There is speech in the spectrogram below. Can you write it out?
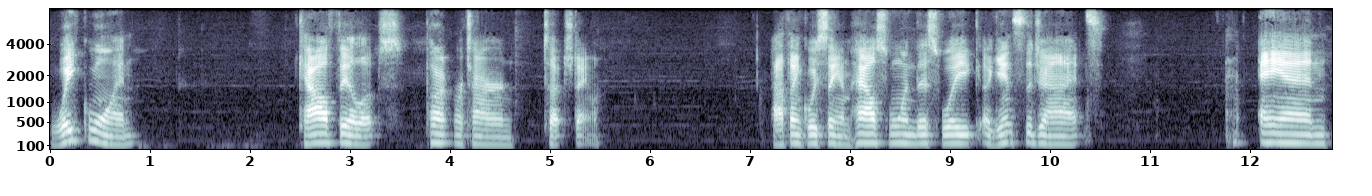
week one Kyle Philips punt return touchdown. I think we see him house one this week against the Giants And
